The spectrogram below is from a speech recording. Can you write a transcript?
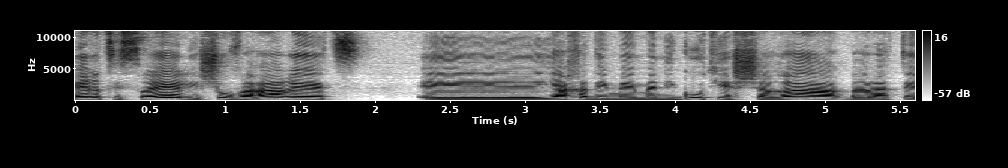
ארץ ישראל, יישוב הארץ, אה, יחד עם אה, מנהיגות ישרה, בעלת אה,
